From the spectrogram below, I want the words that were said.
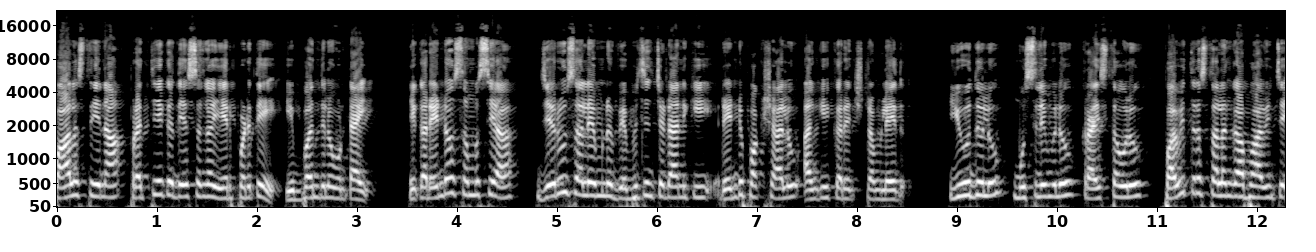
పాలస్తీనా ప్రత్యేక దేశంగా ఏర్పడితే ఇబ్బందులు ఉంటాయి. ఇక రెండో సమస్య జెరూసలేంను విభజించడానికి రెండు పక్షాలు అంగీకరించటం లేదు. యూదులు ముస్లింలు క్రైస్తవులు పవిత్ర స్థలంగా భావించే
